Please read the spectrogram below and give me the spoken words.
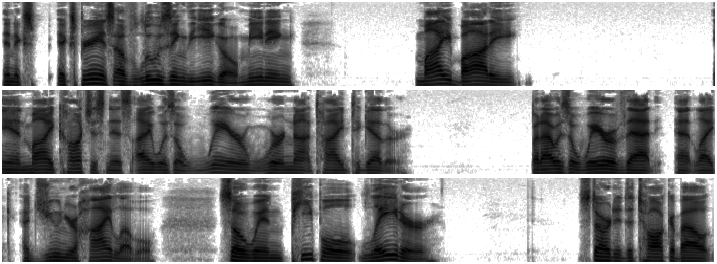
an ex- experience of losing the ego, meaning my body and my consciousness, I was aware were not tied together. But I was aware of that at like a junior high level. So when people later started to talk about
